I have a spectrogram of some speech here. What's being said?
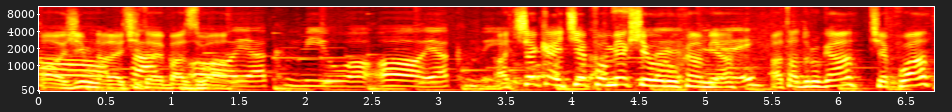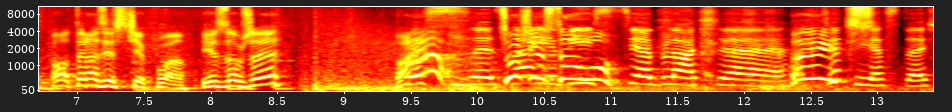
O, zimna leci, to tak, chyba zła. O, jak miło, o, jak miło. A czekaj, ciepłą jak się uruchamia? A ta druga? Ciepła? O, teraz jest ciepła. Jest dobrze? A! Z- Co się stało? Zajebiście, blacie! Ej, Gdzie ty jesteś?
